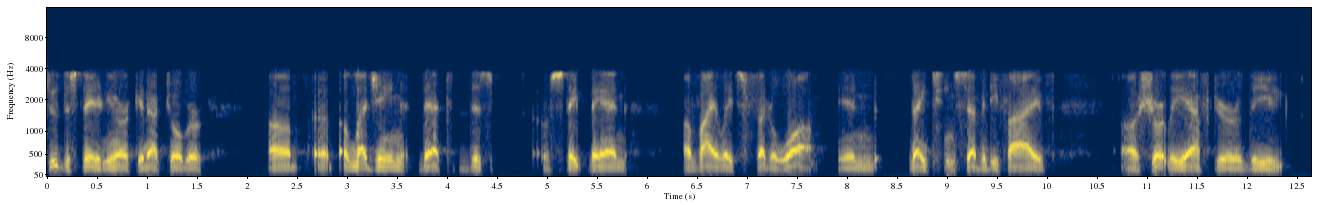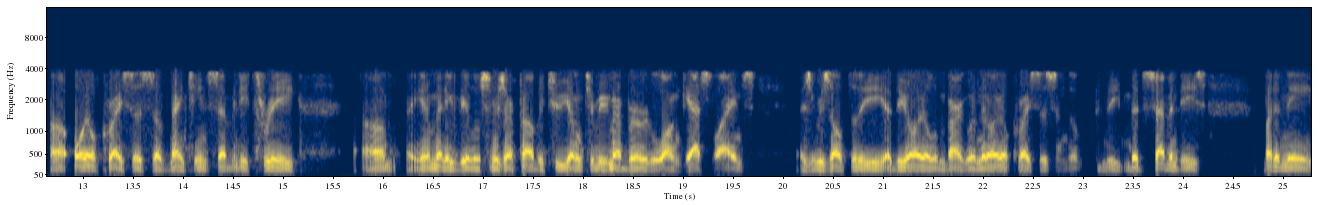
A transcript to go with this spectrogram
sued the state of New York in October, um, uh, alleging that this state ban uh, violates federal law. In 1975, uh, shortly after the uh, oil crisis of 1973. Um, you know, many of your listeners are probably too young to remember long gas lines as a result of the the oil embargo and the oil crisis in the, in the mid 70s. But in the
